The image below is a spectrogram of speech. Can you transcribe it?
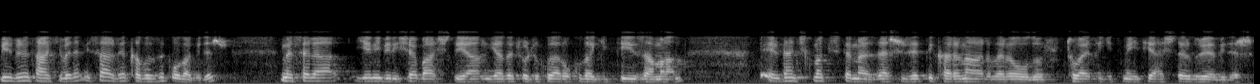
birbirini takip eden ishal ve kabızlık olabilir. Mesela yeni bir işe başlayan ya da çocuklar okula gittiği zaman evden çıkmak istemezler. Şiddetli karın ağrıları olur. Tuvalete gitme ihtiyaçları duyabilir.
